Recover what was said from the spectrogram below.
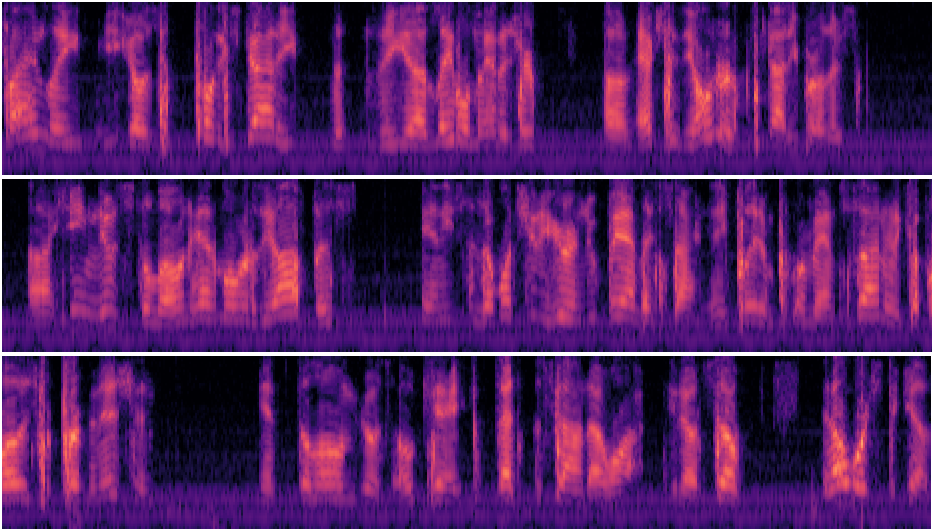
finally, he goes, Tony Scotti, the, the uh, label manager, uh, actually the owner of the Scotti Brothers, uh, he knew Stallone, had him over to the office, and he says, I want you to hear a new band I signed. And he played him Poor Man's Son and a couple others for Premonition and Stallone goes, "Okay, that's the sound I want." You know, so it all works together.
